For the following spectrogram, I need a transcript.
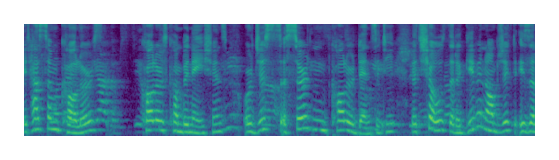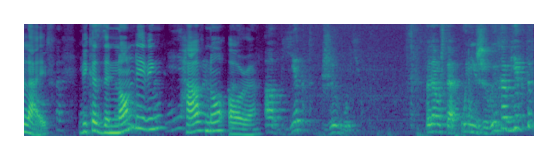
It has some colors, Рядом с телом. colors combinations, or just a certain color density that shows that a given object is alive, because the non living have no aura. Объект живой. Потому что у неживых объектов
